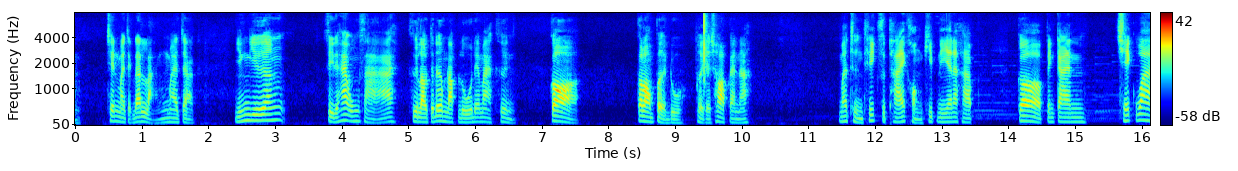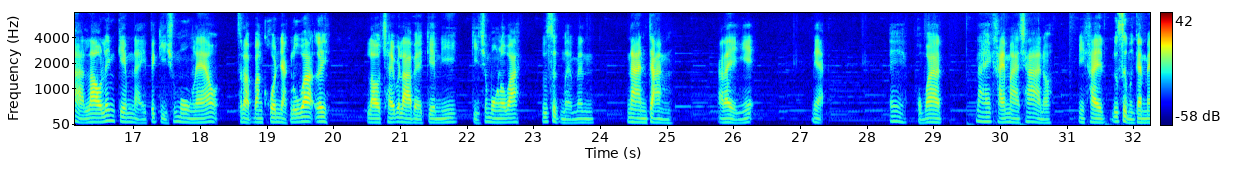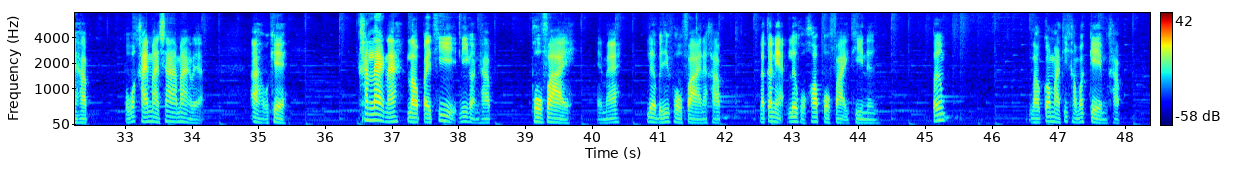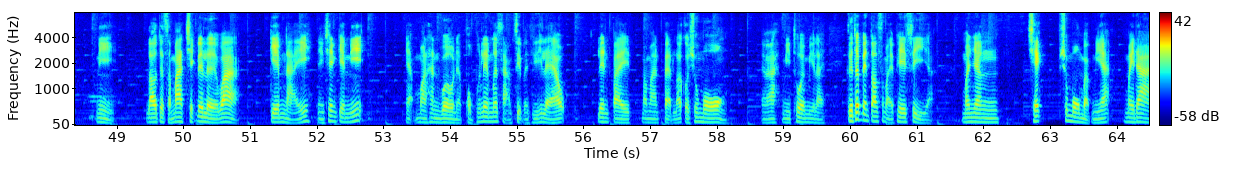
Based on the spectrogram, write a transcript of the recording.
เช่นมาจากด้านหลังมาจากเยื้องๆ45องศา คือเราจะเริ่มรับรู้ได้มากขึ้น ก็ ก็ลองเปิดดูเผื่อจะชอบกันนะ มาถึงทริคสุดท้ายของคลิปนี้นะครับ ก็เป็นการเช็คว่าเราเล่นเกมไหนไปกี่ชั่วโมงแล้วสำหรับบางคนอยากรู้ว่า เอ้ย เราใช้เวลาแบบเกมนี้กี่ชั่วโมงแล้ววะรู้สึกเหมือนมันนานจังอะไรอย่างนี้เนี่ยเอ้ผมว่าน่าให้คล้ายมาชาเนาะมีใครรู้สึกเหมือนกันไหมครับ ผมว่าคล้ายมาชามากเลยอะอะโอเค ขั้นแรกนะ เราไปที่นี่ก่อนครับโปรไฟล์เห็นไหมเลือกไปที่โปรไฟล์นะครับ แล้วก็เนี่ยเลือกหัวข้อโปรไฟล์อีกทีหนึ่งปึ๊บเราก็มาที่คำว่าเกมครับ นี่เราจะสามารถเช็คได้เลยว่าเกมไหน อย่างเช่นเกมนี้เนี่ยมอนทันเวิลเนี่ยผมเพิ่งเล่นเมื่อ 30 นาทีที่แล้ว เล่นไปประมาณ 800 กว่าชั่วโมงเห็นไหมมีถ้วยมีอะไร คือถ้าเป็นตอนสมัย p 4อะมันยังเช็คชั่วโมงแบบนี้ไม่ได้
